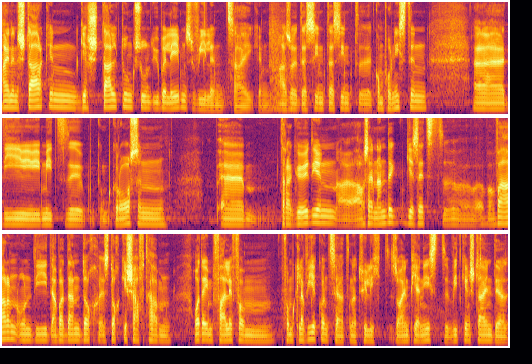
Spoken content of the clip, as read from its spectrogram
einen starken Gestaltungs- und Überlebenswillen zeigen. Also das sind, das sind äh, Komponisten, äh, die mit äh, großen ähm, Tragödien auseinandergesetzt waren und die aber dann doch es doch geschafft haben. Oder im Falle vom, vom Klavierkonzert natürlich so ein Pianist, Wittgenstein, der,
